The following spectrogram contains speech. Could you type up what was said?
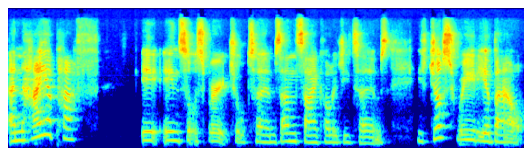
and higher path in, in sort of spiritual terms and psychology terms is just really about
